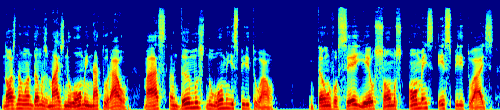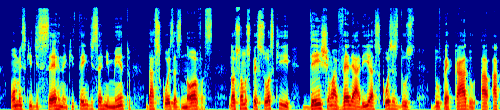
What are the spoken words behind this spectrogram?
Nós não andamos mais no homem natural, mas andamos no homem espiritual. Então você e eu somos homens espirituais, homens que discernem, que têm discernimento das coisas novas. Nós somos pessoas que deixam a velharia, as coisas dos, do pecado, a, a,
